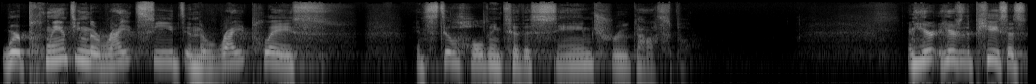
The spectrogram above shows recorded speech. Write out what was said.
we're planting the right seeds in the right place and still holding to the same true gospel. And here, here's the piece as,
